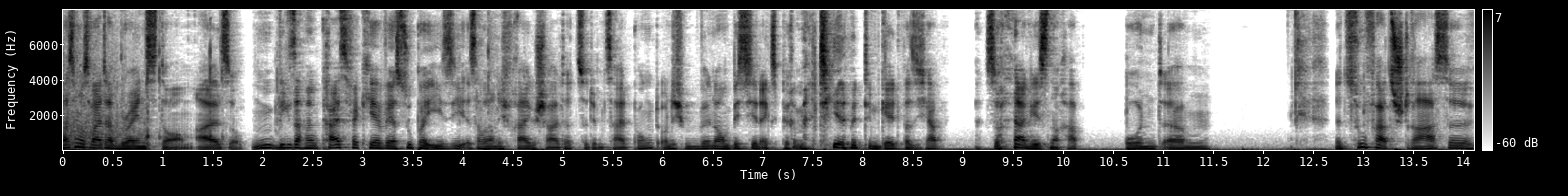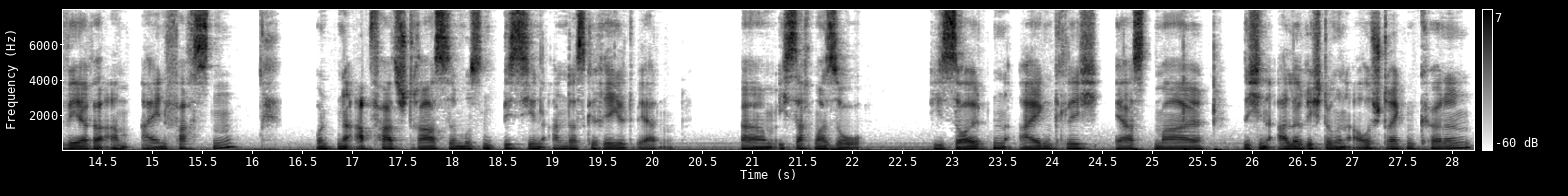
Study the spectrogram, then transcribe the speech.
Lassen wir uns weiter brainstormen. Also, wie gesagt, mit dem Kreisverkehr wäre super easy, ist aber noch nicht freigeschaltet zu dem Zeitpunkt. Und ich will noch ein bisschen experimentieren mit dem Geld, was ich habe, solange ich es noch habe. Und ähm, eine Zufahrtsstraße wäre am einfachsten. Und eine Abfahrtsstraße muss ein bisschen anders geregelt werden. Ähm, ich sag mal so, die sollten eigentlich erstmal sich in alle Richtungen ausstrecken können,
